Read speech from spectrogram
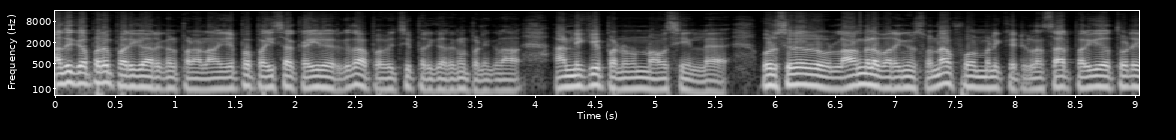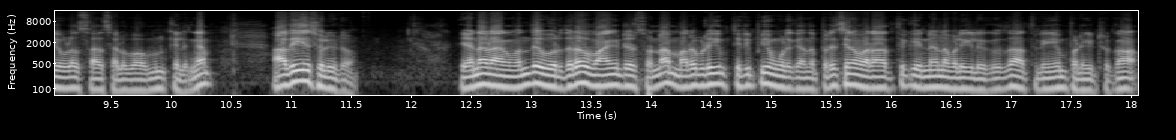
அதுக்கப்புறம் பரிகாரங்கள் பண்ணலாம். எப்போ பைசா கையில் இருக்குதோ அப்போ வச்சு பரிகாரங்கள் பண்ணிக்கலாம். அன்றைக்கே பண்ணணும்னு அவசியம் இல்லை. ஒரு சிலர் லாங்கில் வரீங்கன்னு சொன்னால் ஃபோன் பண்ணி கேட்டுக்கலாம். சார் பரிகாரத்தோடு எவ்வளோ சார் செலவாகும்னு கேளுங்க. அதையும் சொல்லிவிடும் ஏன்னா நாங்கள் வந்து ஒரு தடவை வாங்கிட்டு சொன்னால் மறுபடியும் திருப்பி உங்களுக்கு அந்த பிரச்சனை வராதுக்கு என்னென்ன வழிகள் இருக்குதோ அத்தனையும் பண்ணிகிட்ருக்கோம்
